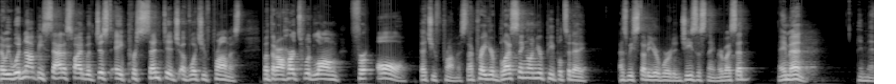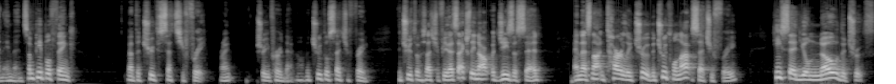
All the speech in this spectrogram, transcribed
that we would not be satisfied with just a percentage of what you've promised, but that our hearts would long for all that you've promised. I pray your blessing on your people today as we study your word in Jesus' name. Everybody said, Amen. Amen. Amen. Some people think that the truth sets you free, right? I'm sure you've heard that. Oh, the truth will set you free. The truth will set you free. That's actually not what Jesus said, and that's not entirely true. The truth will not set you free. He said, You'll know the truth,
